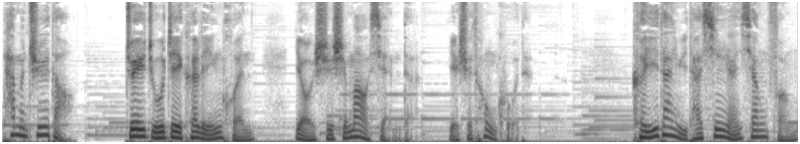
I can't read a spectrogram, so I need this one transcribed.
他们知道，追逐这颗灵魂。有时是冒险的，也是痛苦的。可一旦与他欣然相逢，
